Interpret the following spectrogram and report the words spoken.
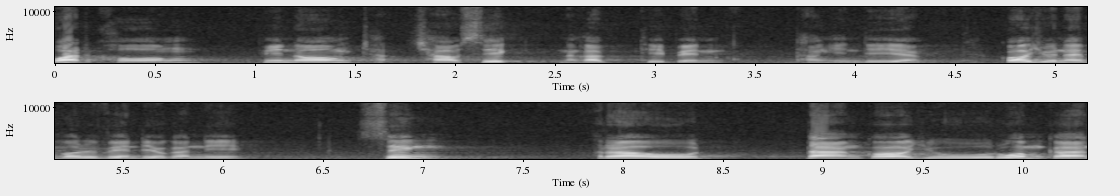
วัดของพี่น้องชาวซิกนะครับที่เป็นทางอินเดีย ก็อยู่ในบริเวณเดียวกันนี้ ซึ่งเรา ต่างก็อยู่ร่วมกัน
